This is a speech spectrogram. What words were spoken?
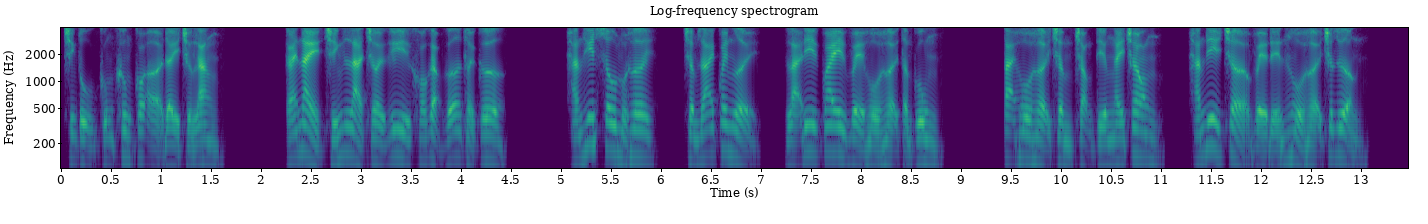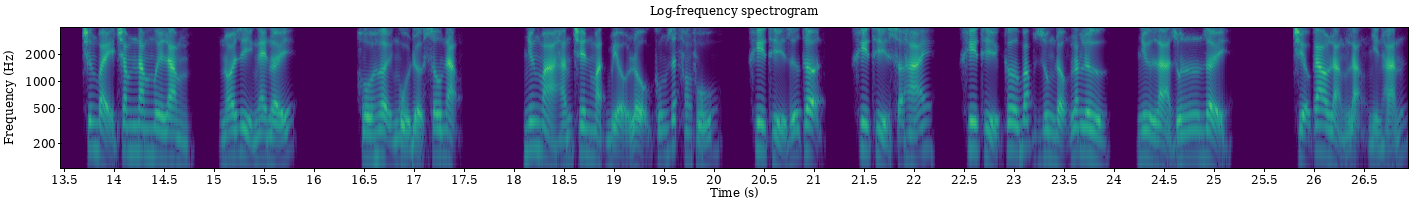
Trịnh Tụ cũng không có ở đây Trường Lăng. Cái này chính là trời ghi khó gặp gỡ thời cơ. Hắn hít sâu một hơi, chậm rãi quay người, lại đi quay về hồ hợi tầm cung. Tại hồ hợi trầm trọng tiếng ngáy trong, hắn đi trở về đến hồ hợi trước giường. Chương 755, nói gì nghe nấy. Hồ hợi ngủ được sâu nặng. Nhưng mà hắn trên mặt biểu lộ cũng rất phong phú, khi thì dữ tợn, khi thì sợ hãi, khi thì cơ bắp rung động lắc lư, như là run rẩy. Triệu Cao lẳng lặng nhìn hắn.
